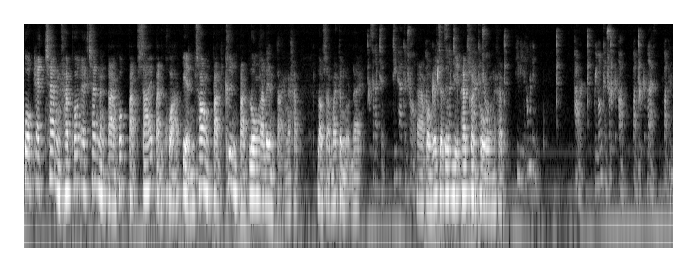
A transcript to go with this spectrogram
พวกแอคชั่นครับ พวกแอคชั่นต่างๆ พวกปัดซ้ายปัดขวาเปลี่ยนช่องปัดขึ้นปัดลงอะไรต่างๆนะครับ เราสามารถกำหนดได้ Selected. D-pad control. อ่าผมก็จะเลือก Selected. D-pad control นะครับ TV home button. Power. Remote control. Up. Button. Left. Button.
